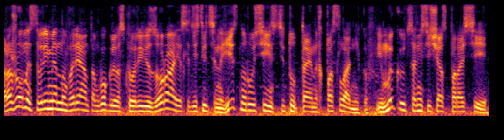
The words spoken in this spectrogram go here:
Пораженный современным вариантом гоголевского ревизора, а если действительно есть на Руси институт тайных посланников, и мыкаются они сейчас по России,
